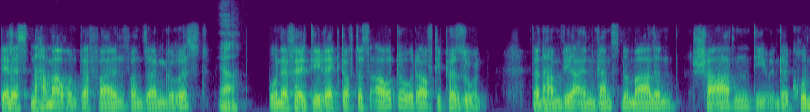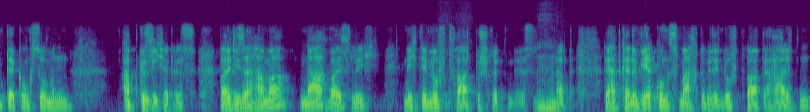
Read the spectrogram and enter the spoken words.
der lässt einen Hammer runterfallen von seinem Gerüst. Ja. Und er fällt direkt auf das Auto oder auf die Person. Dann haben wir einen ganz normalen Schaden, die in der Grunddeckungssummen abgesichert ist, weil dieser Hammer nachweislich nicht den Luftfahrt beschritten ist, mhm. hat. Der hat keine Wirkungsmacht über den Luftfahrt erhalten,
